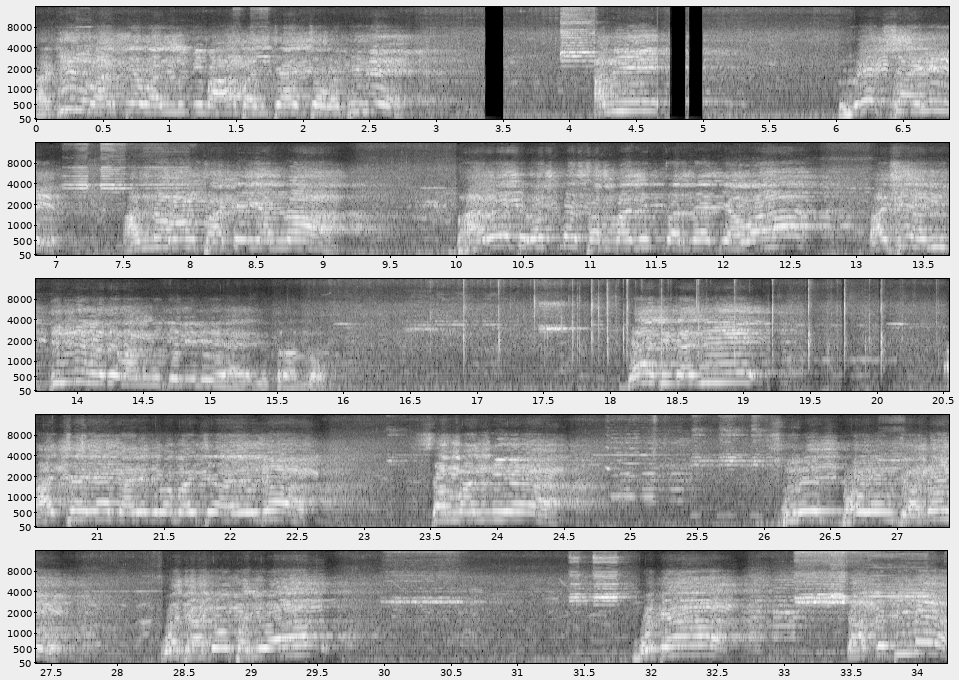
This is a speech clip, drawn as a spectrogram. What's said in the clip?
अखिल भारतीय वाल्मिकी महापंचायतच्या वतीने आणि लोकशाहीर अण्णाभाऊ साठे यांना भारत रत्न सन्मानित करण्यात यावा अशी आम्ही दिल्लीमध्ये मागणी केलेली आहे मित्रांनो. या ठिकाणी आजच्या या कार्यक्रमाचे आयोजक सन्माननीय सुरेश भाऊ जाधव व जाधव परिवार मोठ्या ताकदीनं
